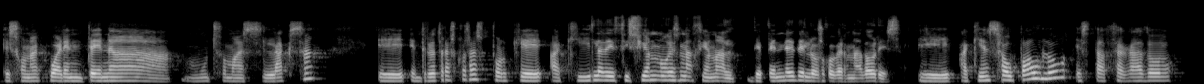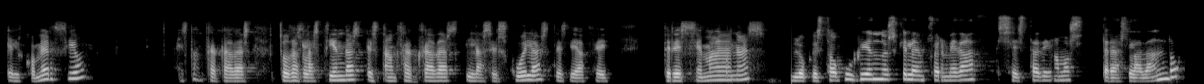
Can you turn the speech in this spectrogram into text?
es una cuarentena mucho más laxa, eh, entre otras cosas porque aquí la decisión no es nacional, depende de los gobernadores. Eh, aquí en Sao Paulo está cerrado el comercio, están cerradas todas las tiendas, están cerradas las escuelas desde hace tres semanas. Lo que está ocurriendo es que la enfermedad se está, digamos, trasladando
